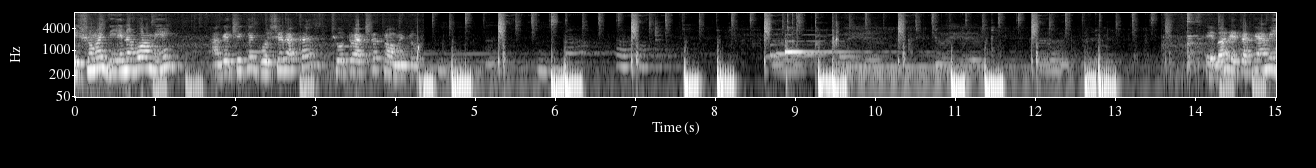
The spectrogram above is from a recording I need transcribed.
এই সময় দিয়ে নেব আমি আগে থেকে ঘষে রাখা ছোট একটা টমেটো। এবার এটাকে আমি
